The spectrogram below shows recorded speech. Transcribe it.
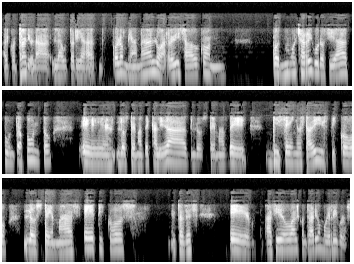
Al contrario, la, la autoridad colombiana lo ha revisado con, con mucha rigurosidad, punto a punto, eh, los temas de calidad, los temas de diseño estadístico, los temas éticos. Entonces, eh, ha sido al contrario muy riguroso.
